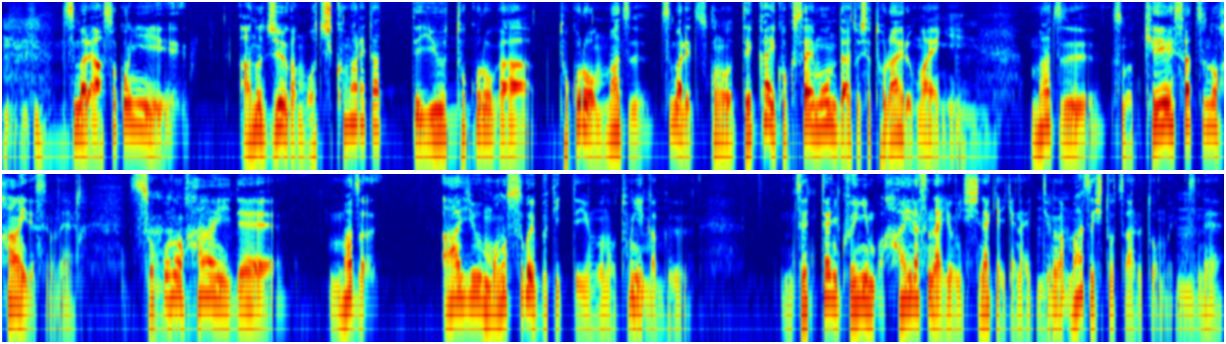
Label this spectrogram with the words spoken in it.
つまりあそこにあの銃が持ち込まれたっていうところが、ところをまずつまりこのでかい国際問題として捉える前に、うん。まずその警察の範囲ですよねそこの範囲でまずああいうものすごい武器っていうものをとにかく絶対に国に入らせないようにしなきゃいけないっていうのがうん。まず一つあると思いますね。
